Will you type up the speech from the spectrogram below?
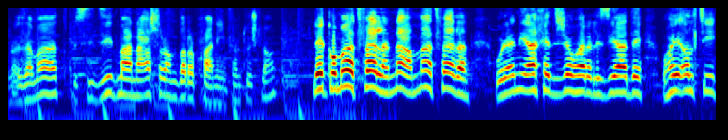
انه إذا مات بس تزيد معنا 10 منصير ربحانين فهمتوا شلون؟ ليكو مات فعلا نعم مات فعلا. ولأني آخذ الجوهره الزياده وهي ulti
